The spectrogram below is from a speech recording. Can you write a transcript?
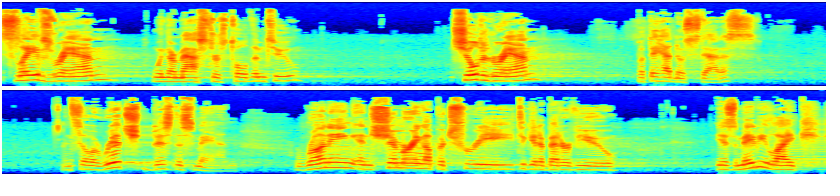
Slaves ran when their masters told them to. Children ran, but they had no status. And so a rich businessman running and shimmering up a tree to get a better view is maybe like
